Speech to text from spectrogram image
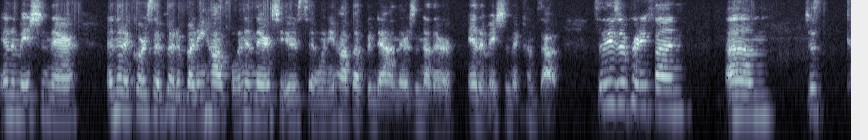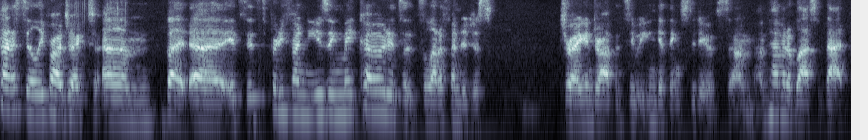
animation there. And then, of course, I put a bunny hop one in there too. So when you hop up and down, there's another animation that comes out. So these are pretty fun. Um, just kind of silly project, um, but uh, it's it's pretty fun using MakeCode. It's it's a lot of fun to just drag and drop and see what you can get things to do. So I'm, I'm having a blast with that.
